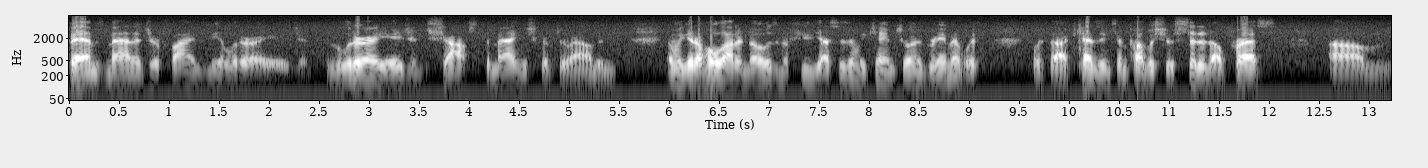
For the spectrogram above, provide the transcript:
Bam's manager finds me a literary agent, and the literary agent shops the manuscript around and and we get a whole lot of no's and a few yeses, and we came to an agreement with with uh, Kensington Publishers, Citadel Press, um,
